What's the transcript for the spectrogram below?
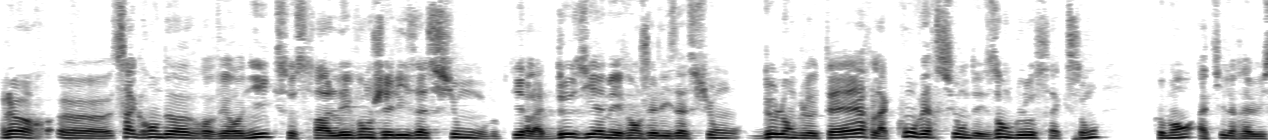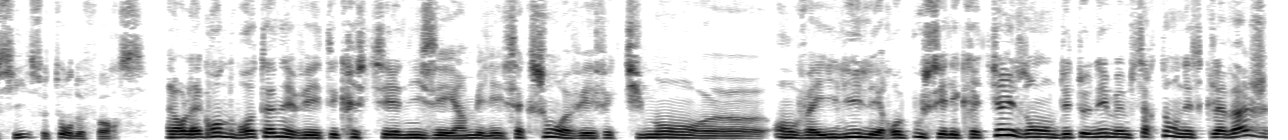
Alors, euh, sa grande œuvre, Véronique, ce sera l'évangélisation, on peut dire la deuxième évangélisation de l'Angleterre, la conversion des anglo-saxons. Comment a-t-il réussi ce tour de force? Alors la Grande-Bretagne avait été christianisée, hein, mais les Saxons avaient effectivement euh, envahi l'île et repoussé les chrétiens. Ils ont détenu même certains en esclavage.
